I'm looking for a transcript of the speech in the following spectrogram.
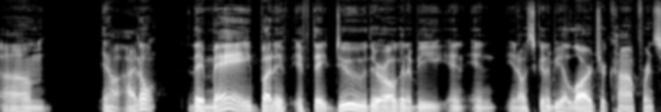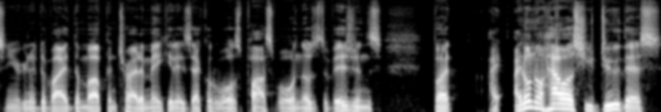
um, you know, I don't they may, but if, if they do, they're all going to be in, in, you know, it's going to be a larger conference and you're going to divide them up and try to make it as equitable as possible in those divisions. But I, I don't know how else you do this.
